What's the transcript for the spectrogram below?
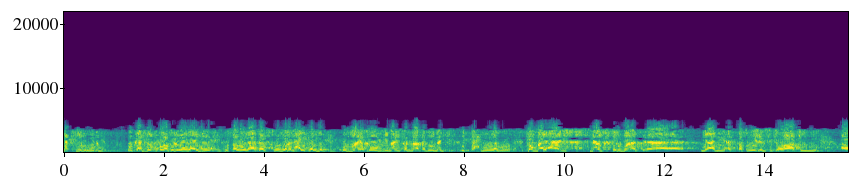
تكفيه المؤمن. وكان في الخطوة الأولى أن يصورها تصويرا هيكليا ثم يقوم بما يسمى قديما بالتحميل ثم الآن نفس آه، يعني التصوير الفوتوغرافي أو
